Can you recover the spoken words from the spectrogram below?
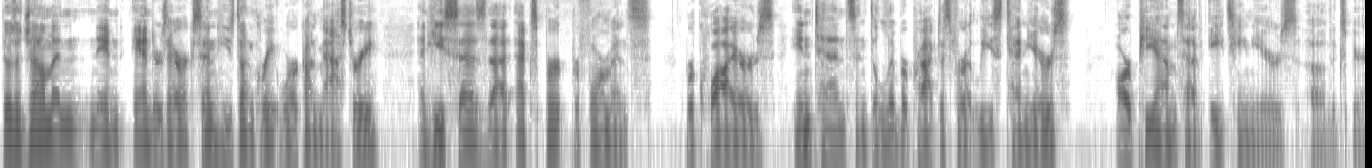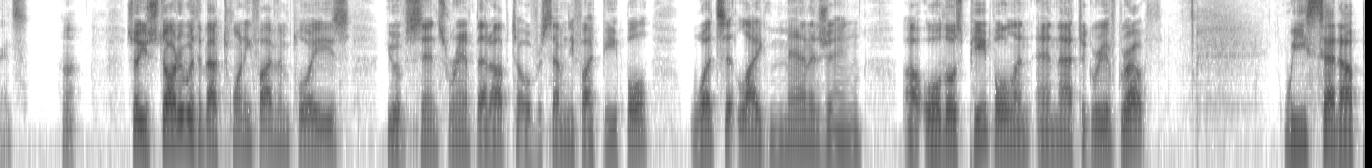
There's a gentleman named Anders Ericsson. He's done great work on mastery. And he says that expert performance requires intense and deliberate practice for at least 10 years. RPMs have 18 years of experience. Huh. So you started with about 25 employees. You have since ramped that up to over 75 people. What's it like managing uh, all those people and, and that degree of growth? We set up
